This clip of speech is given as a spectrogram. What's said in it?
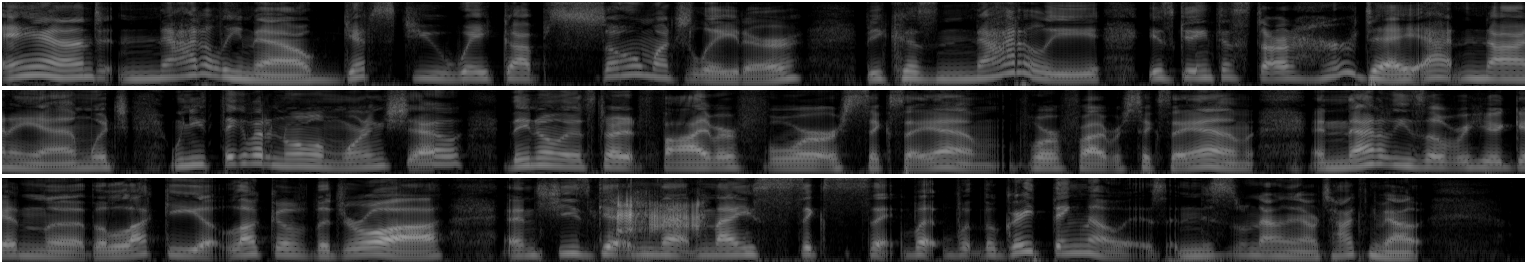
And Nataly now gets to wake up so much later because Nataly is getting to start her day at 9 a.m., which, when you think about a normal morning show, they normally would start at 5 or 4 or 6 a.m., 4 or 5 or 6 a.m. And Nataly's over here getting the, the lucky luck of the draw, and she's getting that nice 6. But, but the great thing, though, is, and this is what Nataly and I were talking about,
